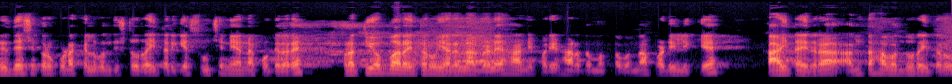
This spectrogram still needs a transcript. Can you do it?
ನಿರ್ದೇಶಕರು ಕೂಡ ಕೆಲವೊಂದಿಷ್ಟು ರೈತರಿಗೆ ಸೂಚನೆಯನ್ನ ಕೊಟ್ಟಿದ್ದಾರೆ. ಪ್ರತಿಯೊಬ್ಬ ರೈತರು ಯಾರೆಲ್ಲ ಬೆಳೆ ಹಾನಿ ಪರಿಹಾರದ ಮೊತ್ತವನ್ನ ಪಡೀಲಿಕ್ಕೆ ಕಾಯ್ತಾ ಇದ್ರ ಅಂತಹ ಒಂದು ರೈತರು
